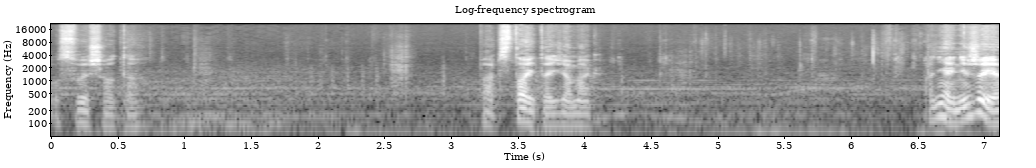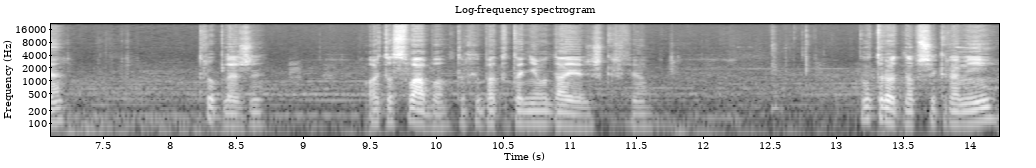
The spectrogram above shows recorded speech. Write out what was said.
usłyszał to. Patrz, stoi ten ziomek. A nie, nie żyje. Trup leży. Oj, to słabo. To chyba tutaj nie udaje już krwią. No trudno, przykro mi.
